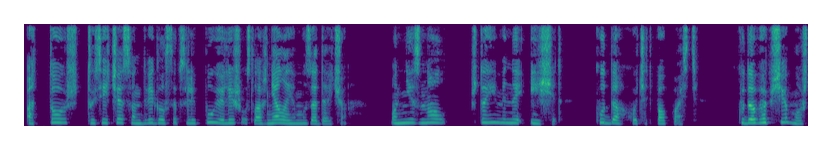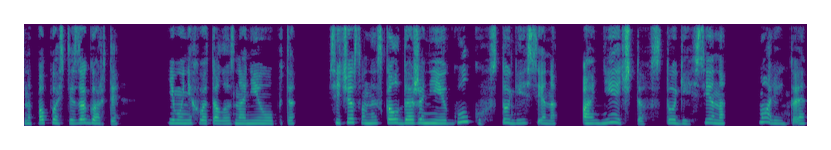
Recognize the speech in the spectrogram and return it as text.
а то, что сейчас он двигался вслепую, лишь усложняло ему задачу — он не знал, что именно ищет, куда хочет попасть. Куда вообще можно попасть из Агарты? Ему не хватало знаний и опыта. Сейчас он искал даже не иголку в стоге сена, а нечто в стоге сена, маленькое,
